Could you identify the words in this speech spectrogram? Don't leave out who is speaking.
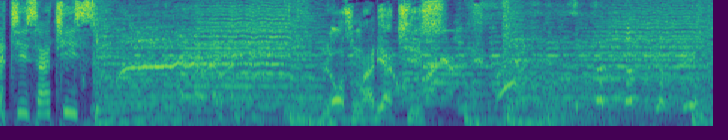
Speaker 1: Achis, achis.
Speaker 2: Los mariachis.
